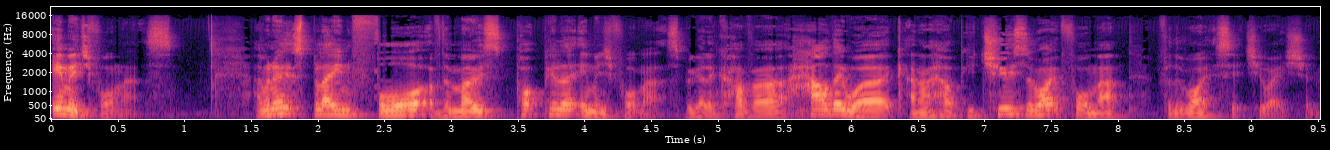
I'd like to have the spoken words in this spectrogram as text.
Image formats. I'm going to explain four of the most popular image formats. We're going to cover how they work and I'll help you choose the right format for the right situation.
